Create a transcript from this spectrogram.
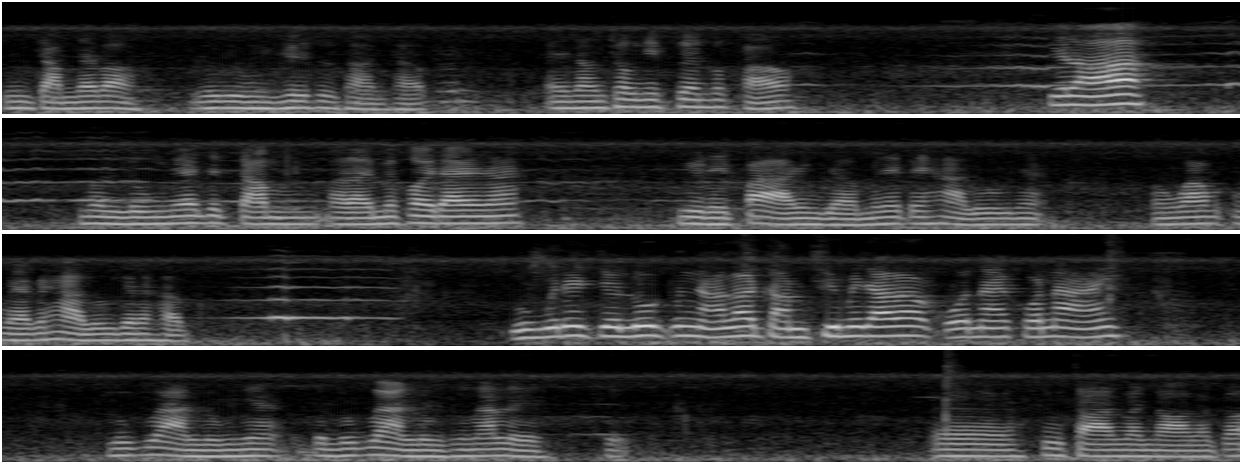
ลุงจำได้เปล่าลูกลุงชื่อสุสานครับ ไอ้น้องโชคนี่เพื่อนพวกเขาพี่ลาเหมันลุงเนี่ยจะจำอะไรไม่ค่อยได้นะ อยู่ในป่าอย่างเดียวไม่ได้ไปหาลูกเนี่ยว่างๆแวะไปหาลูกด้วยนะครับ ลุงไม่ได้เจอลูกตั้งนานแล้วจำชื่อไม่ได้แล้วคนไหนคนไหนลูกหลานลุงเนี่ยเป็นลูกหลานลุงทั้งนั้นเลย เออสุสานวันนอนแล้วก็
